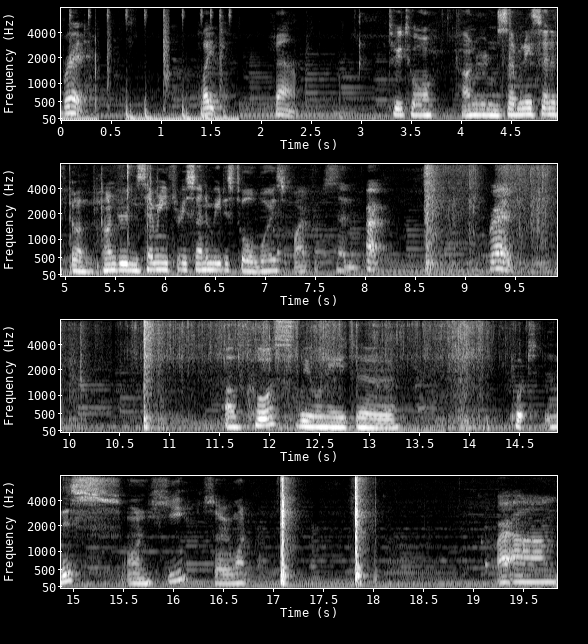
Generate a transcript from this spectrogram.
Bread. Plate. Found. Too tall. 170 centi uh, 173 centimeters tall, boys. Five foot seven. Alright. Bread. Of course, we will need to put this on here. So one. Alright, um,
